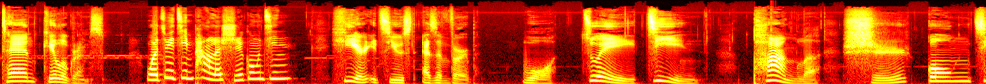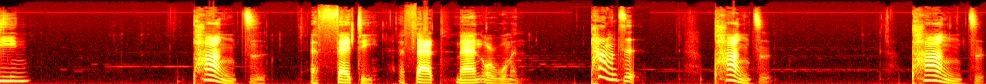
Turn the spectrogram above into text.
ten kilograms. 我最近胖了十公斤。 Here it's used as a verb. 我最近胖了十 公斤。胖子 a fatty, a fat man or woman. 胖子胖子，胖子。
